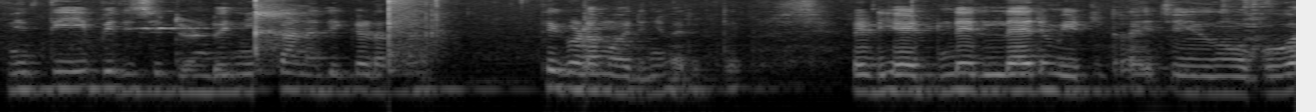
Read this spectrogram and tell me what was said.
ഇനി തീ പിരിച്ചിട്ടുണ്ട്. ഇനി കണലിൽ കിടന്ന് തീ കൂടെ മൊരിഞ്ഞ് വരട്ടെ റെഡി ആയിട്ടുണ്ട്. എല്ലാവരും വീട്ടിൽ ട്രൈ ചെയ്ത് നോക്കുക.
